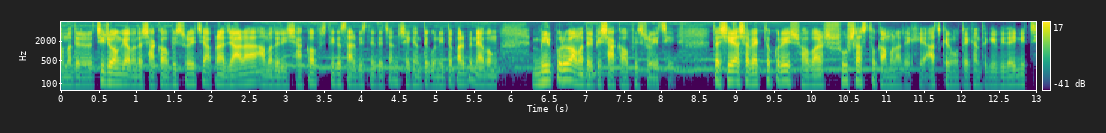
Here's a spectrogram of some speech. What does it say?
আমাদের চিটংয়ে আমাদের শাখা অফিস রয়েছে। আপনারা যারা আমাদের এই শাখা অফিস থেকে সার্ভিস নিতে চান, সেখান থেকেও নিতে পারবেন এবং মিরপুরেও আমাদের একটি শাখা অফিস রয়েছে। তা সে আশা ব্যক্ত করে সবার সুস্বাস্থ্য কামনা রেখে আজকের মতো এখান থেকে বিদায় নিচ্ছি।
